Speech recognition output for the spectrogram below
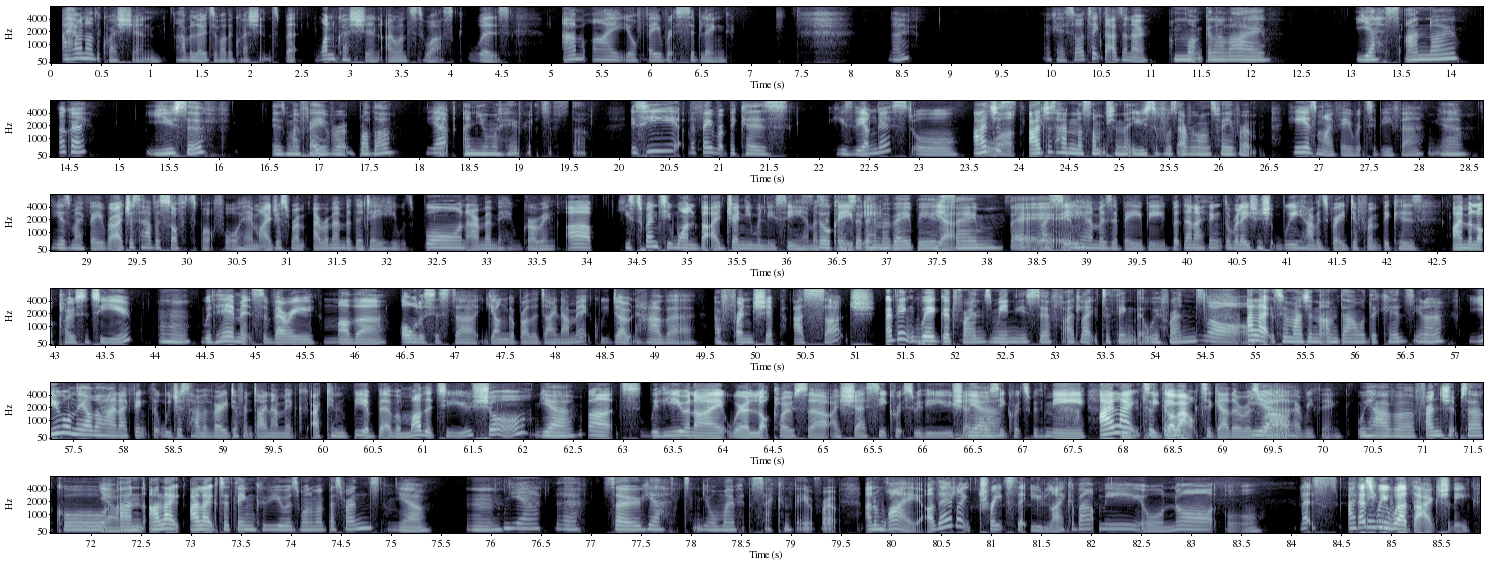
I have another question. I have loads of other questions, but one question I wanted to ask was, am I your favorite sibling? No. Okay, so I'll take that as a no. I'm not gonna lie. Yes and no. Okay. Yusuf is my favorite brother, Yep. and you're my favorite sister. Is he the favorite because he's the youngest, or I or just what? I just had an assumption that Yusuf was everyone's favorite. He is my favorite. To be fair, Yeah. he is my favorite. I just have a soft spot for him. I just rem- I remember the day he was born. I remember him growing up. He's 21, but I genuinely see him Still as a baby. consider him a baby. Yeah. Same. Same. I see him as a baby, but then I think the relationship we have is very different because I'm a lot closer to you. hmm With him, it's a very mother, older sister, younger brother dynamic. We don't have a, a friendship as such. I think we're good friends, me and Yusuf. I'd like to think that we're friends. I like to imagine that I'm down with the kids, you know? you, on the other hand, I think that we just have a very different dynamic. I can be a bit of a mother to you, sure. Yeah. But with you and I, we're a lot closer. I share secrets with you. You share Yeah. your secrets with me. I We- like to we, go out together as Yeah. well. Everything. we have a friendship circle Yeah. and I like I like to think of you as one of my best friends. Yeah. Mm. Yeah. Yeah. So yeah, you're my second favorite. And why? Are there like traits that you like about me or not? Or let's I let's think- reword that actually.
